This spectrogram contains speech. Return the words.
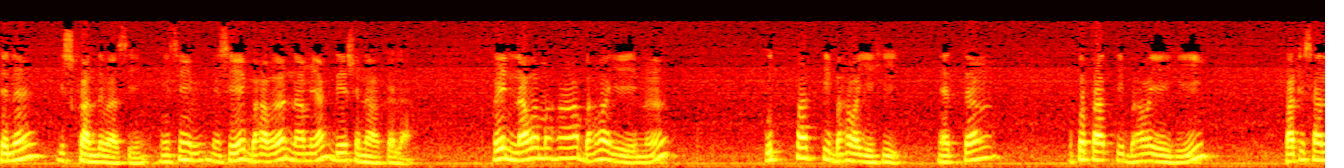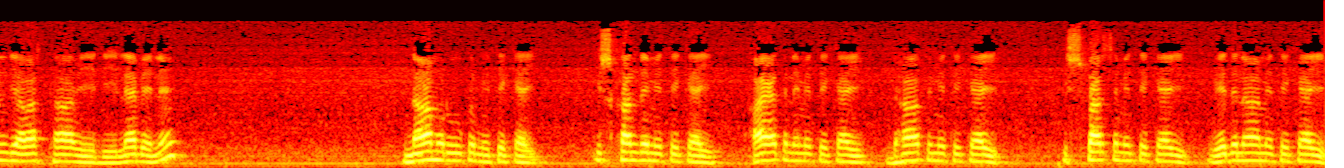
එතන ස්කන්ධ වශයෙන්. මෙසේ මෙසේ භව නමයක් දේශනා කළා. ඔය නව මහා භවයේම උත්පත්ති භවයෙහි නැත්නම් උපපත්ති භවයෙහි පටිසන්ධි අවස්ථාවේදී ලැබෙන නාම රූප මෙතෙකයි ස්කන්ධ මෙතෙකයි ආයතන මෙතෙකයි ධාතු මෙතෙකයි ස්පර්ශ මෙතෙකයි වේදනා මෙතෙකයි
